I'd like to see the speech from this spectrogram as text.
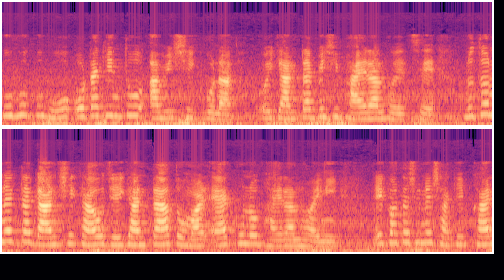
কুহু কুহু, ওটা কিন্তু আমি শিখব না। ওই গানটা বেশি ভাইরাল হয়েছে। নতুন একটা গান শেখাও, যেই গানটা তোমার এখনও ভাইরাল হয়নি। এই কথা শুনে সাকিব খান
